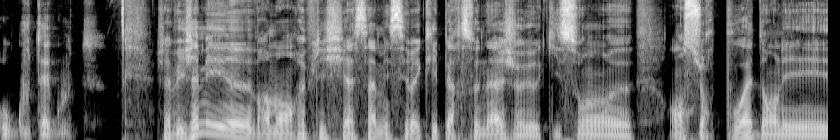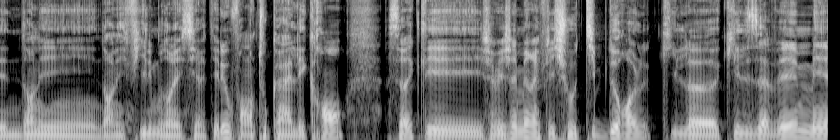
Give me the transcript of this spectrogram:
au goutte à goutte. J'avais jamais euh, vraiment réfléchi à ça, mais c'est vrai que les personnages euh, qui sont euh, en surpoids dans les, dans, les, dans les films ou dans les séries télé, enfin en tout cas à l'écran, c'est vrai que les, j'avais jamais réfléchi au type de rôle qu'ils, qu'ils avaient, mais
